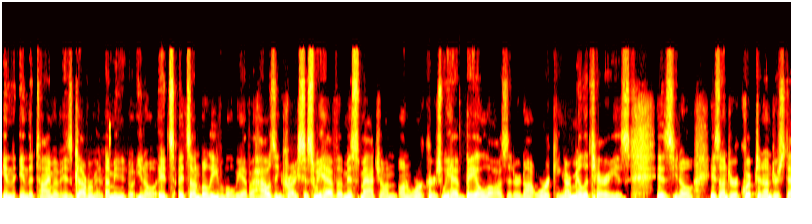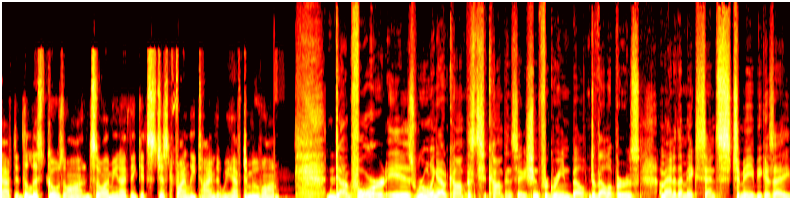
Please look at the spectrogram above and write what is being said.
in in the time of his government. I mean, you know, it's it's unbelievable. We have a housing crisis, we have a mismatch on on workers, we have bail laws that are not working. Our military is is, you know, is under equipped and understaffed. The list goes on. So I mean, I think it's just finally time that we have to move on. Doug Ford is ruling out compens- compensation for greenbelt developers. Amanda, that makes sense to me because I,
